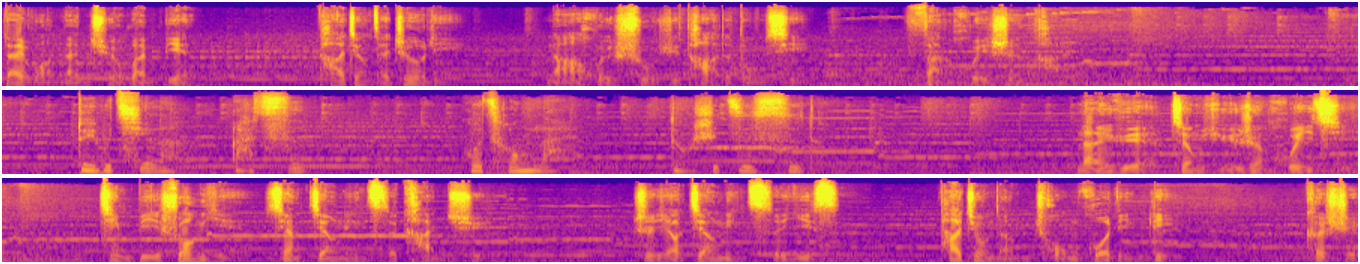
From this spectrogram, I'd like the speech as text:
带往南泉湾边，他将在这里拿回属于他的东西，返回深海。对不起了，阿慈，我从来都是自私的。南岳将鱼刃挥起，紧闭双眼向江令慈砍去。只要江令慈一死，他就能重获灵力。可是，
